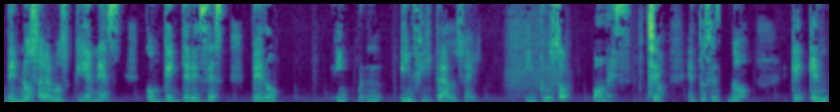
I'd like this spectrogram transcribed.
de no sabemos quién es, con qué intereses, pero infiltrados ahí, incluso hombres. Entonces, no, que, que,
